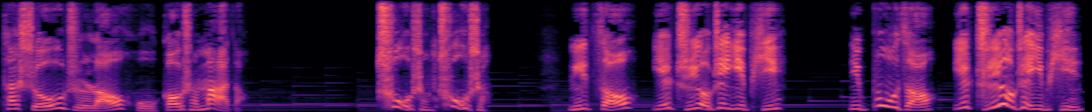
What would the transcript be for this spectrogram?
他手指老虎，高声骂道：“畜生，畜生！你走也只有这一瓶，你不走也只有这一瓶。”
